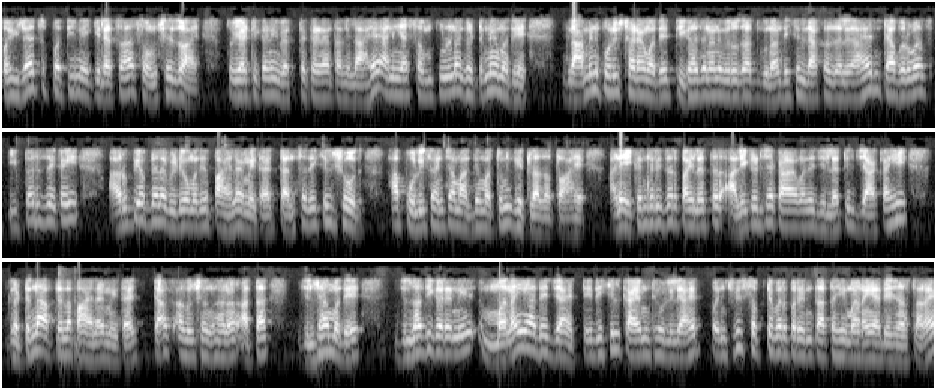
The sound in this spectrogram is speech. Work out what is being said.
पहिल्याच पतीने केल्याचा संशय जो आहे तो या ठिकाणी व्यक्त करण्यात आलेला आहे. आणि या संपूर्ण घटनेमध्ये ग्रामीण पोलीस ठाण्यामध्ये तिघा जणांविरोधात गुन्हा देखील दाखल झालेला आहे. आणि त्याबरोबरच इतर जे काही आरोपी आपल्याला व्हिडिओमध्ये पाहायला मिळत आहेत त्यांचा देखील शोध हा पोलिसांच्या माध्यमातून घेतला जातो आहे. आणि एकंदरीत जर पाहिलं तर अलीकडच्या काळामध्ये जिल्ह्यातील ज्या काही घटना आपल्याला पाहायला मिळत आहेत त्याच अनुषंगानं आता जिल्ह्यामध्ये जिल्हाधिकाऱ्यांनी मनाई आदेश जे आहेत ते देखील कायम ठेवलेले आहेत. पंचवीस सप्टेंबर पर्यंत आता हे मनाई आदेश असणार आहे.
